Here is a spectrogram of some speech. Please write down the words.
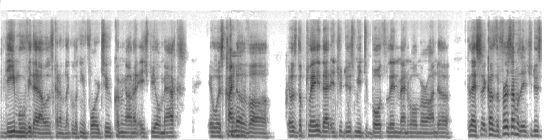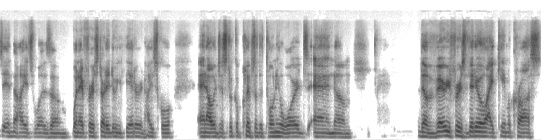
the movie that I was kind of like looking forward to coming out on HBO Max. It was kind Mhm. of uh it was the play that introduced me to both Lin Manuel Miranda because I said because the first time I was introduced to In the Heights was um, when I first started doing theater in high school, and I would just look up clips of the Tony Awards and um, the very first video I came across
